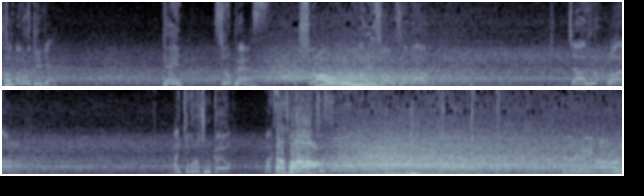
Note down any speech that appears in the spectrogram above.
전방으로 길게. 케인 스루 패스 슛 아우. 알리송 선방 자 흘러 와 안쪽으로 줄까요 박스! 쳤어요 델리 알리.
